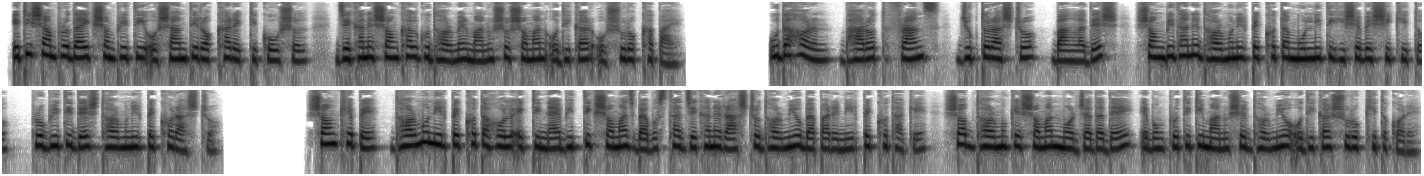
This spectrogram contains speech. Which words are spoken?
এটি সাম্প্রদায়িক সম্প্রীতি ও শান্তি রক্ষার একটি কৌশল, যেখানে সংখ্যালঘু ধর্মের মানুষও সমান অধিকার ও সুরক্ষা পায়। উদাহরণ, ভারত, ফ্রান্স, যুক্তরাষ্ট্র, বাংলাদেশ সংবিধানে ধর্মনিরপেক্ষতা মূলনীতি হিসেবে স্বীকৃত, প্রভৃতি দেশ ধর্মনিরপেক্ষ রাষ্ট্র। সংক্ষেপে, ধর্মনিরপেক্ষতা হল একটি ন্যায়ভিত্তিক সমাজ ব্যবস্থা যেখানে রাষ্ট্র ধর্মীয় ব্যাপারে নিরপেক্ষ থাকে, সব ধর্মকে সমান মর্যাদা দেয় এবং প্রতিটি মানুষের ধর্মীয় অধিকার সুরক্ষিত করে।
